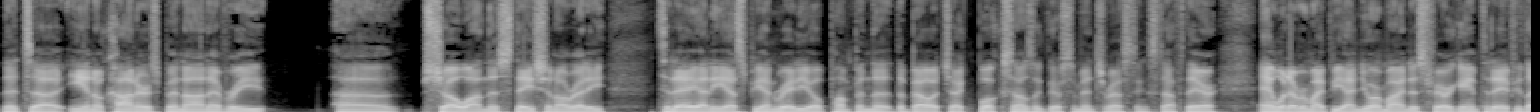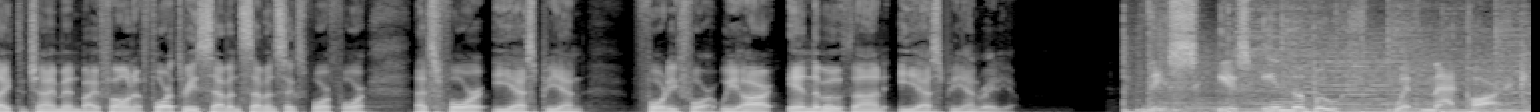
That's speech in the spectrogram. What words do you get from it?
that uh, Ian O'Connor's been on every uh, show on this station already today on ESPN Radio, pumping the, the Belichick book. Sounds like there's some interesting stuff there. And whatever might be on your mind is fair game today if you'd like to chime in by phone at 437 7644. That's 4 ESPN 44. We are in the booth on ESPN Radio. This is In the Booth with Matt Park.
